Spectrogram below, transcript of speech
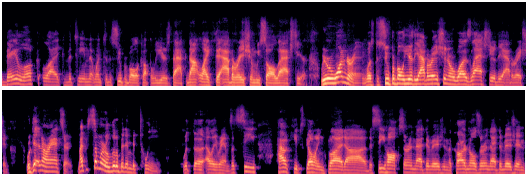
They look like the team that went to the Super Bowl a couple of years back, not like the aberration we saw last year. We were wondering was the Super Bowl year the aberration or was last year the aberration? We're getting our answer. Might be somewhere a little bit in between with the LA Rams. Let's see how it keeps going. But uh, the Seahawks are in that division, the Cardinals are in that division.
